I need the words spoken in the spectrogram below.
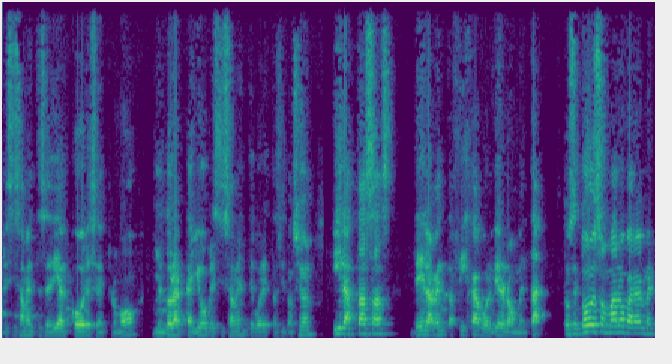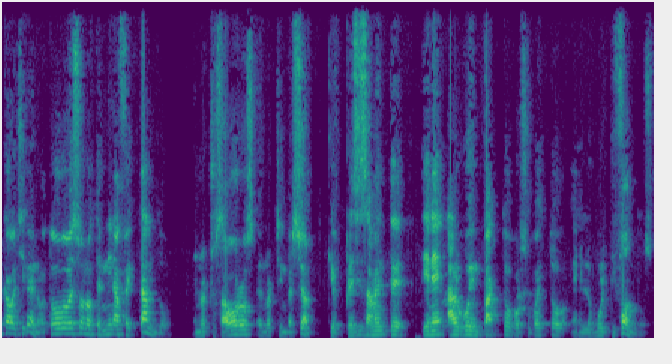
precisamente ese día el cobre se desplomó y el dólar cayó precisamente por esta situación, y las tasas de la renta fija volvieron a aumentar. Entonces, todo eso es malo para el mercado chileno, todo eso nos termina afectando en nuestros ahorros, en nuestra inversión, que precisamente tiene algo de impacto, por supuesto, en los multifondos.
